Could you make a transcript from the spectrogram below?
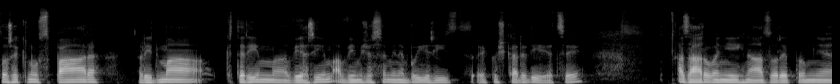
to řeknu s pár lidma, kterým věřím a vím, že se mi nebojí říct jako škaredý věci. A zároveň jejich názor je pro mě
